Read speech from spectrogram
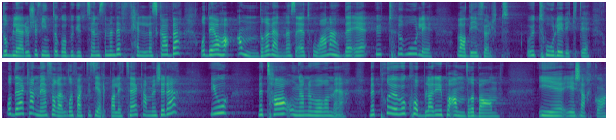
da blir det jo ikke fint å gå på gudstjeneste. Men det er fellesskapet og det å ha andre venner som er troende, det er utrolig verdifullt. Og utrolig viktig. Og der kan vi foreldre faktisk hjelpe litt til. kan vi ikke det? Jo, vi tar ungene våre med. Vi prøver å koble dem på andre barn i, i kirka.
